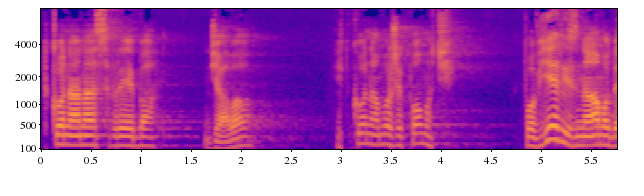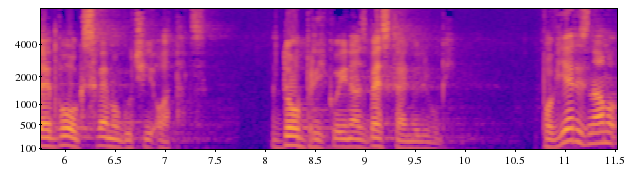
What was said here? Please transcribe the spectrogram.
tko na nas vreba, đavao i tko nam može pomoći. Po vjeri znamo da je Bog svemogući otac, dobri koji nas beskrajno ljubi. Po vjeri znamo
